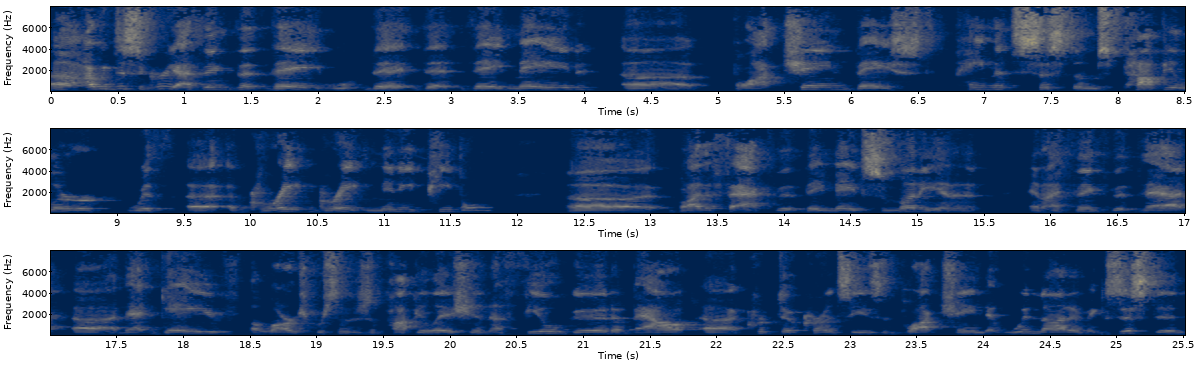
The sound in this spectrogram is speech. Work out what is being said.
Uh, I would disagree. I think that they that that they made uh, blockchain based payment systems popular with a, a great, great many people uh, by the fact that they made some money in it. And I think that that, uh, that gave a large percentage of the population a feel good about uh, cryptocurrencies and blockchain that would not have existed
